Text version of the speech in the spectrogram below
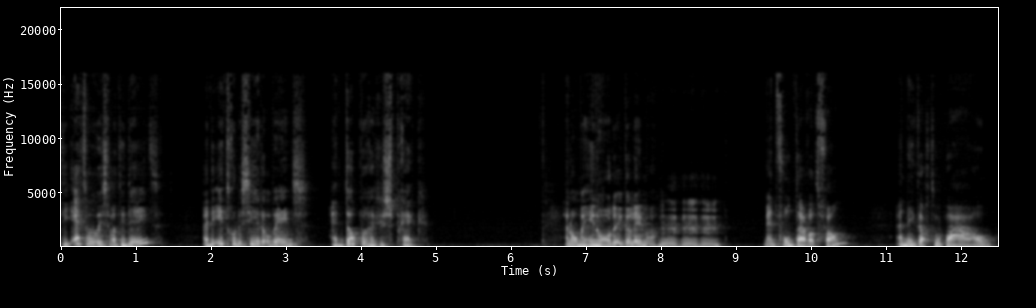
die echt wel wist wat hij deed. En die introduceerde opeens het dappere gesprek. En om me heen hoorde ik alleen maar. Hmm, hmm, hmm. Men vond daar wat van. En ik dacht: wauw,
